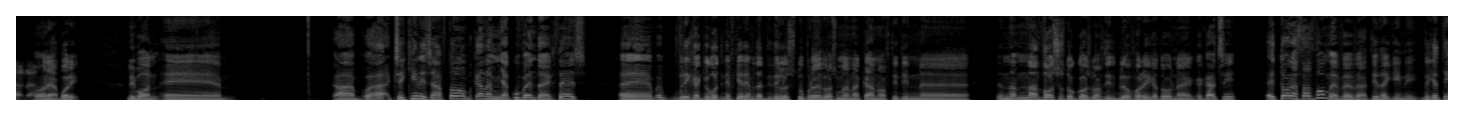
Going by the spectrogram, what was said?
ναι. Ωραία, μπορεί. Λοιπόν, ε, α, α, ξεκίνησε αυτό, κάναμε μια κουβέντα εχθές. Ε, βρήκα και εγώ την ευκαιρία μετά τη δήλωση του Πρόεδρου ας πούμε, να κάνω αυτή την. ε, να, να δώσω στον κόσμο αυτή την πληροφορία για τον ε, Κακάτσι. Ε, τώρα θα δούμε βέβαια τι θα γίνει. Γιατί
